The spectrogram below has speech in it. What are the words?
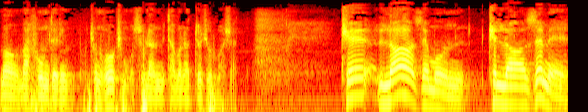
ما مفهوم داریم چون حکم اصولا می‌تواند دو جور باشد. که لازمون که لازمه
